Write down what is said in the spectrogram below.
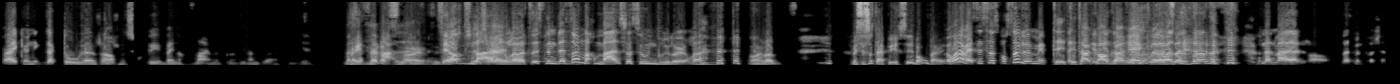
avec un exacto, là, genre je me suis coupé ben ordinaire, là, dans le doigt. Euh, Ben, ça Ben, fait ben mal, là. C'est ordinaire, là. C'est une blessure normale, ça, c'est une brûlure, là. Ouais, ouais. Mais c'est ça ta pire, c'est bon, pareil. Ouais, ben c'est ça, c'est pour ça, là, mais T'es, encore correct, là. Ouais, c'est ça. Finalement, genre, la semaine prochaine,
